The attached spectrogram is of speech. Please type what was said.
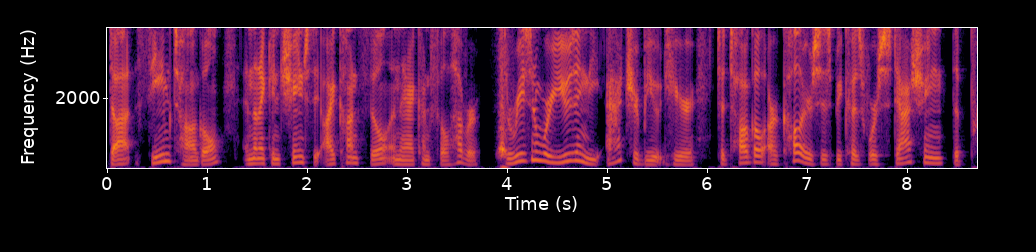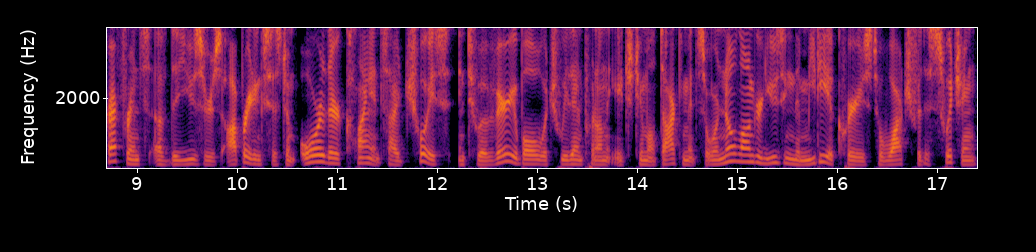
dot theme toggle, and then I can change the icon fill and the icon fill hover. The reason we're using the attribute here to toggle our colors is because we're stashing the preference of the user's operating system or their client-side choice into a variable, which we then put on the HTML document. So we're no longer using the media queries to watch for the switching.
